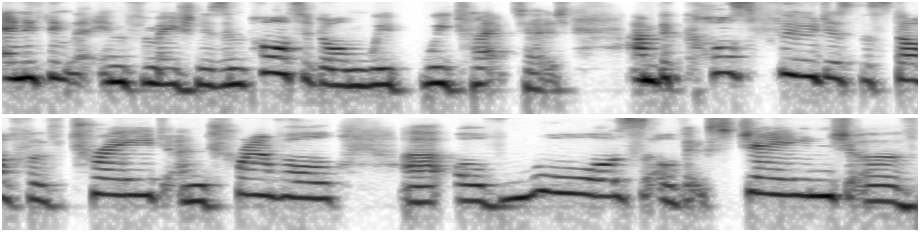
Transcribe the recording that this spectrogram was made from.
anything that information is imparted on, we, we collect it. And because food is the stuff of trade and travel, uh, of wars, of exchange, of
